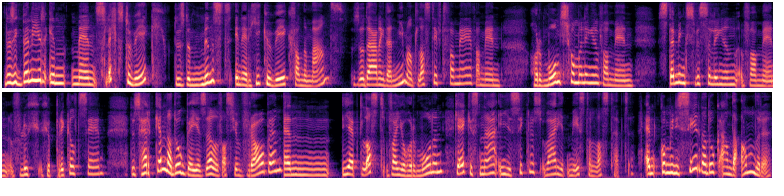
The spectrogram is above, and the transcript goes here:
Dus ik ben hier in mijn slechtste week, dus de minst energieke week van de maand, zodanig dat niemand last heeft van mij, van mijn hormoonschommelingen, van mijn stemmingswisselingen, van mijn vlug geprikkeld zijn. Dus herken dat ook bij jezelf. Als je een vrouw bent en je hebt last van je hormonen, kijk eens na in je cyclus waar je het meeste last hebt. En communiceer dat ook aan de anderen.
